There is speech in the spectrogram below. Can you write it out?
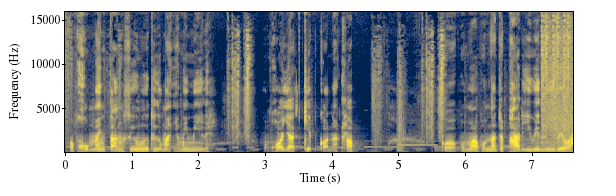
เพราะผมแม่งตังค์ซื้อมือถือใหม่ยังไม่มีเลย ผมขออนุญาตเก็บก่อนนะครับ ก็ผมว่าผมน่าจะพลาดอีเวนต์นี้ไปว่ะ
